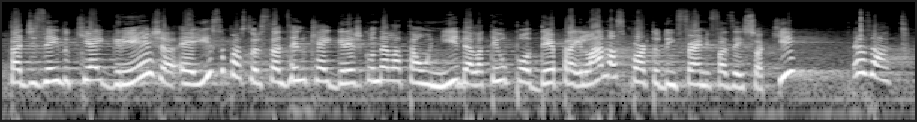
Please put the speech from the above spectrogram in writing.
está dizendo que a igreja, é isso, pastor? Está dizendo que a igreja, quando ela está unida, ela tem o poder para ir lá nas portas do inferno e fazer isso aqui? Exato.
